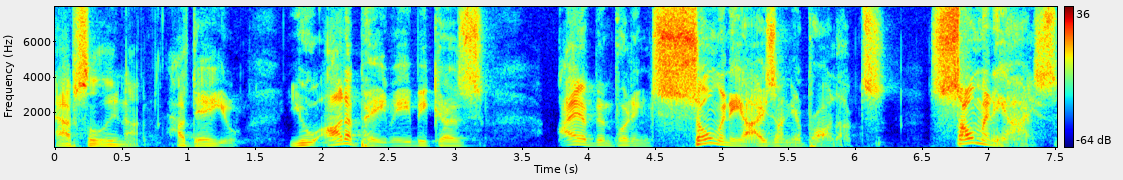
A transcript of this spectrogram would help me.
Absolutely not. How dare you? You ought to pay me because I have been putting so many eyes on your products. So many eyes.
